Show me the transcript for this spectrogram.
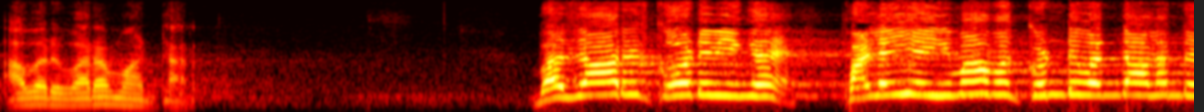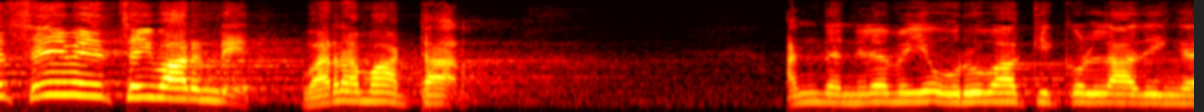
அவர் வரமாட்டார். பஜாருக்கு ஓடுவீங்க பழைய இமாம கொண்டு வந்தால் அந்த சேவையை செய்வார் வரமாட்டார். அந்த நிலைமையை உருவாக்கி கொள்ளாதீங்க.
